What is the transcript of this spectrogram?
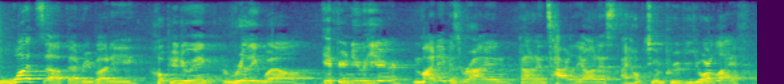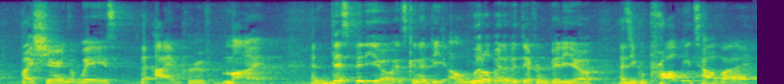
What's up everybody? Hope you're doing really well. If you're new here, my name is Ryan and I'm entirely honest, I hope to improve your life by sharing the ways that I improve mine. And this video is gonna be a little bit of a different video. As you can probably tell by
